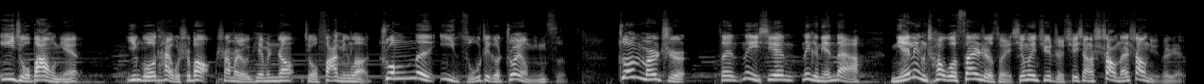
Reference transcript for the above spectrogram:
一九八五年，英国《泰晤士报》上面有一篇文章就发明了“装嫩一族”这个专有名词，专门指在那些那个年代啊，年龄超过三十岁，行为举止却像少男少女的人。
